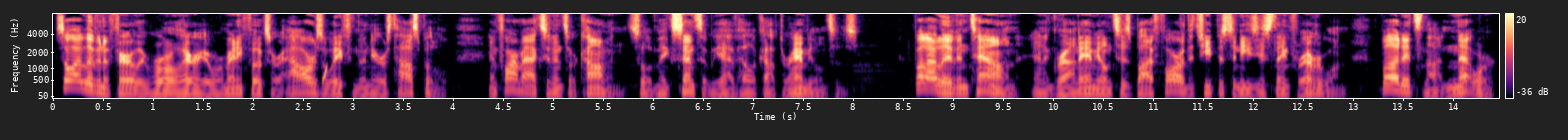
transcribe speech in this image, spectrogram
So I live in a fairly rural area where many folks are hours away from the nearest hospital, and farm accidents are common, so it makes sense that we have helicopter ambulances. But I live in town, and a ground ambulance is by far the cheapest and easiest thing for everyone, but it's not in network.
